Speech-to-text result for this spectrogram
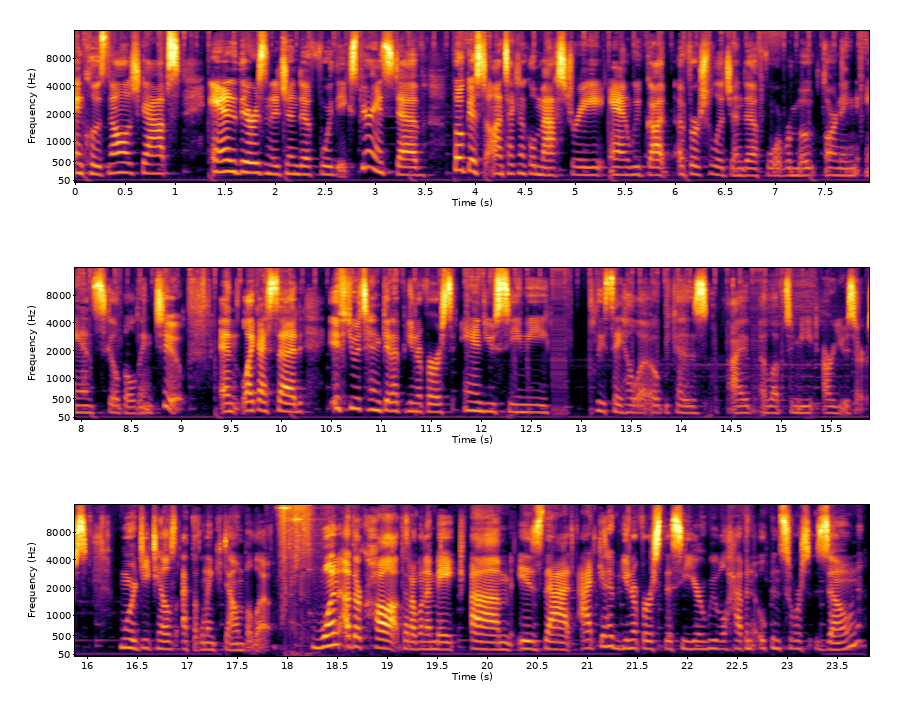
and close knowledge gaps. And there is an agenda for the experienced dev focused on technical mastery, and we've got a virtual agenda for remote learning and skill building building too. And like I said, if you attend GitHub Universe and you see me, please say hello because I, I, love to meet our users. More details at the link down below. One other call out that I want to make um, is that at GitHub Universe this year, we will have an open source zone,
